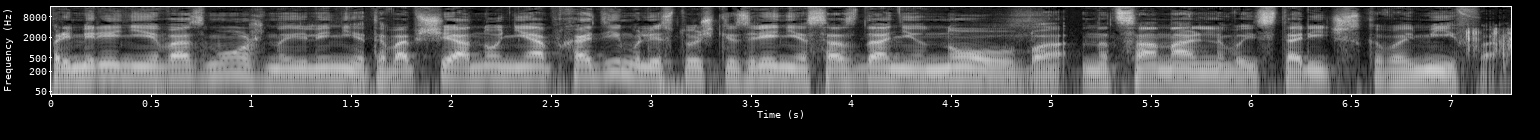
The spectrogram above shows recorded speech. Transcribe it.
примирение возможно или нет? И вообще оно необходимо ли с точки зрения создания нового национального исторического мифа?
